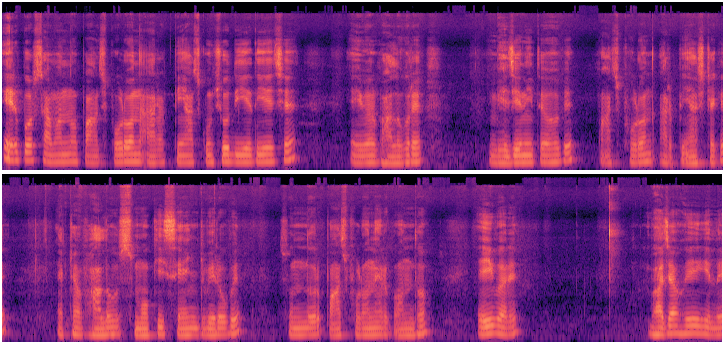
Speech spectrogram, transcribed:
এরপর সামান্য পাঁচ ফোড়ন আর পেঁয়াজ কুচো দিয়ে দিয়েছে। এইবার ভালো করে ভেজে নিতে হবে পাঁচ ফোড়ন আর পেঁয়াজটাকে। একটা ভালো স্মোকি সেন্ট বেরোবে। সুন্দর পাঁচ ফোড়নের গন্ধ। এইবারে ভাজা হয়ে গেলে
